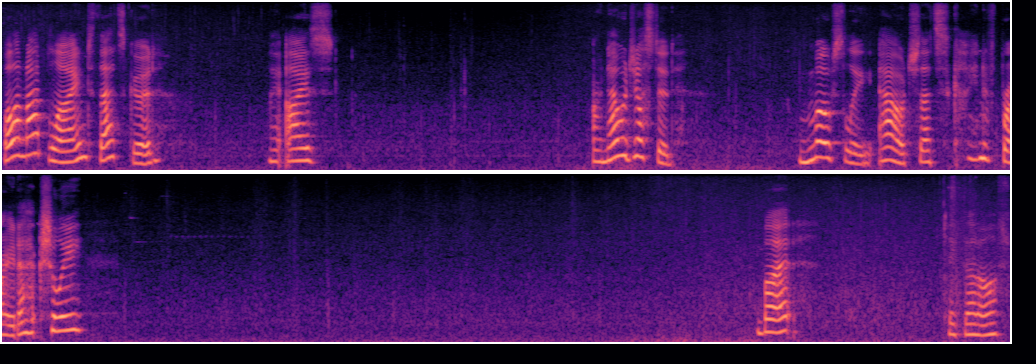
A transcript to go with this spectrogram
Well, I'm not blind. That's good. My eyes are now adjusted. Mostly. Ouch, that's kind of bright, actually. But, take that off.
